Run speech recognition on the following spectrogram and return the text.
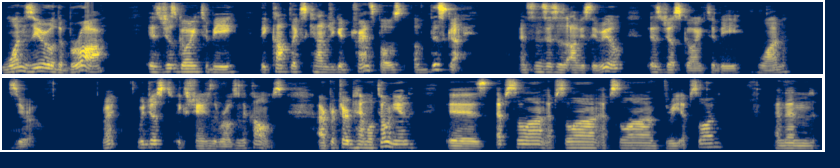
1, 0, the bra, is just going to be the complex conjugate transposed of this guy. And since this is obviously real, is just going to be 1, 0. Right? We just exchange the rows and the columns. Our perturbed Hamiltonian is epsilon, epsilon, epsilon, 3 epsilon. And then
